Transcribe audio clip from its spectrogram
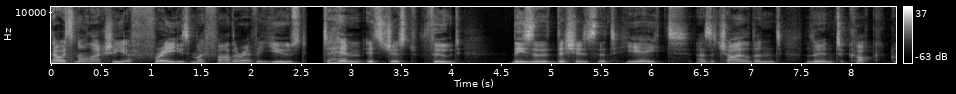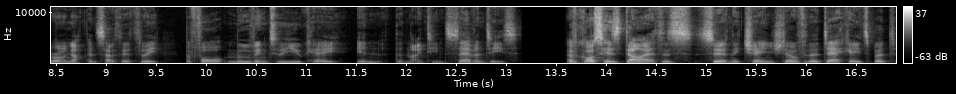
Now, it's not actually a phrase my father ever used. To him, it's just food. These are the dishes that he ate as a child and learned to cook growing up in South Italy before moving to the UK in the 1970s. Of course, his diet has certainly changed over the decades, but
